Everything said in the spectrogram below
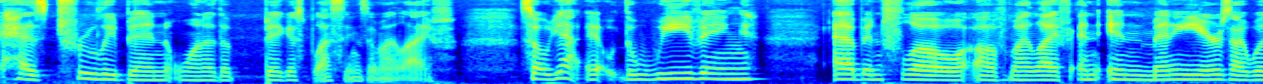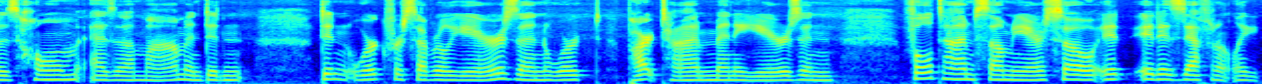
has truly been one of the biggest blessings in my life. So, yeah, it, the weaving ebb and flow of my life. And in many years, I was home as a mom and didn't didn't work for several years and worked part time many years and full time some years. So it it has definitely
